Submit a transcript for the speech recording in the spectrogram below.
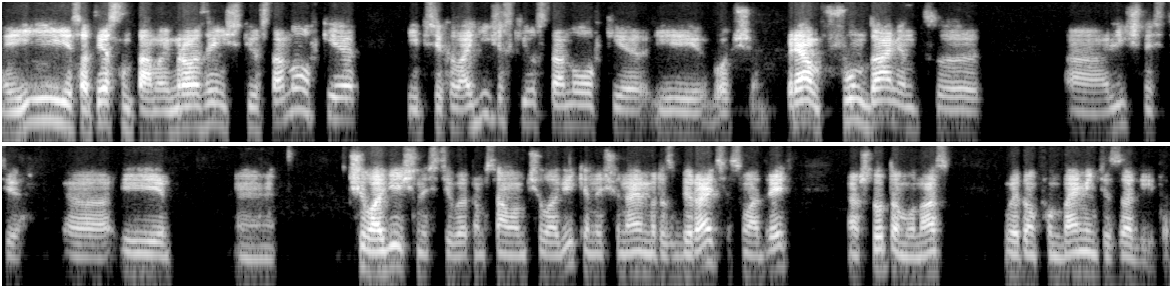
И, соответственно, там и мировоззренческие установки, и психологические установки, и, в общем, прям фундамент э, э, личности э, и человечности в этом самом человеке начинаем разбирать и смотреть, а что там у нас в этом фундаменте залито.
